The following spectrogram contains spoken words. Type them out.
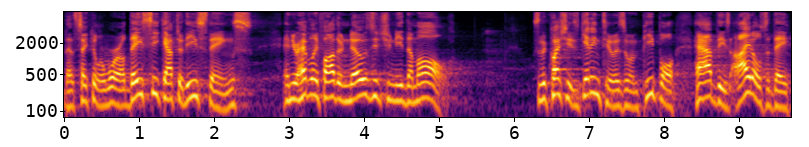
that secular world, they seek after these things, and your heavenly Father knows that you need them all. So the question he's getting to is when people have these idols that they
